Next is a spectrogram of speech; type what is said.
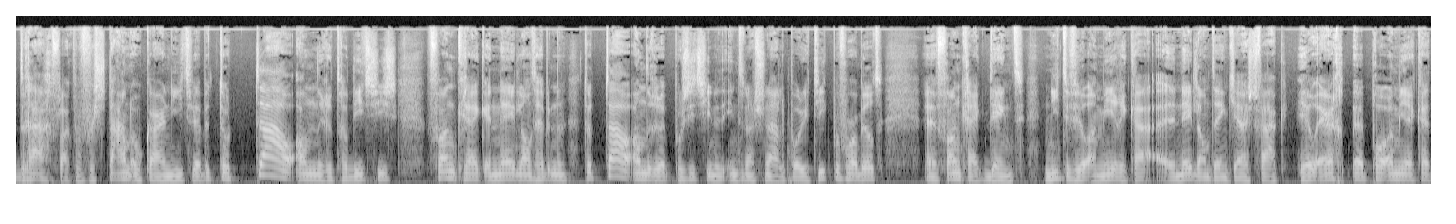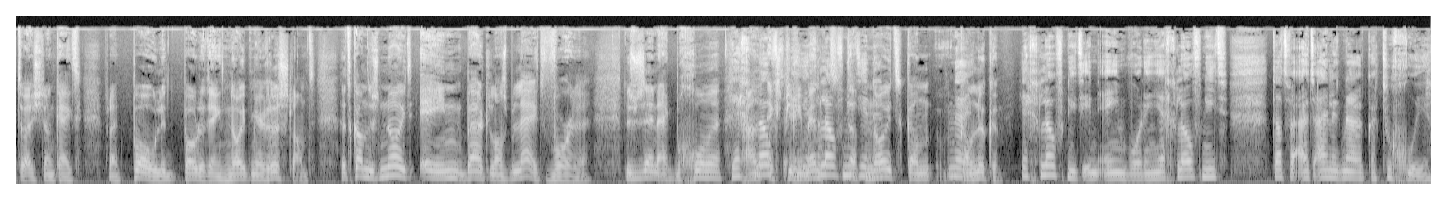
draagvlak. We verstaan elkaar niet. We hebben totaal totaal andere tradities. Frankrijk en Nederland hebben een totaal andere positie in de internationale politiek bijvoorbeeld. Uh, Frankrijk denkt niet te veel Amerika. Uh, Nederland denkt juist vaak heel erg uh, pro-Amerika. Terwijl als je dan kijkt vanuit Polen, Polen denkt nooit meer Rusland. Het kan dus nooit één buitenlands beleid worden. Dus we zijn eigenlijk begonnen gelooft, aan een experiment dat nooit een... kan, nee, kan lukken. Jij gelooft niet in eenwording. Jij gelooft niet dat we uiteindelijk naar elkaar toe groeien.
